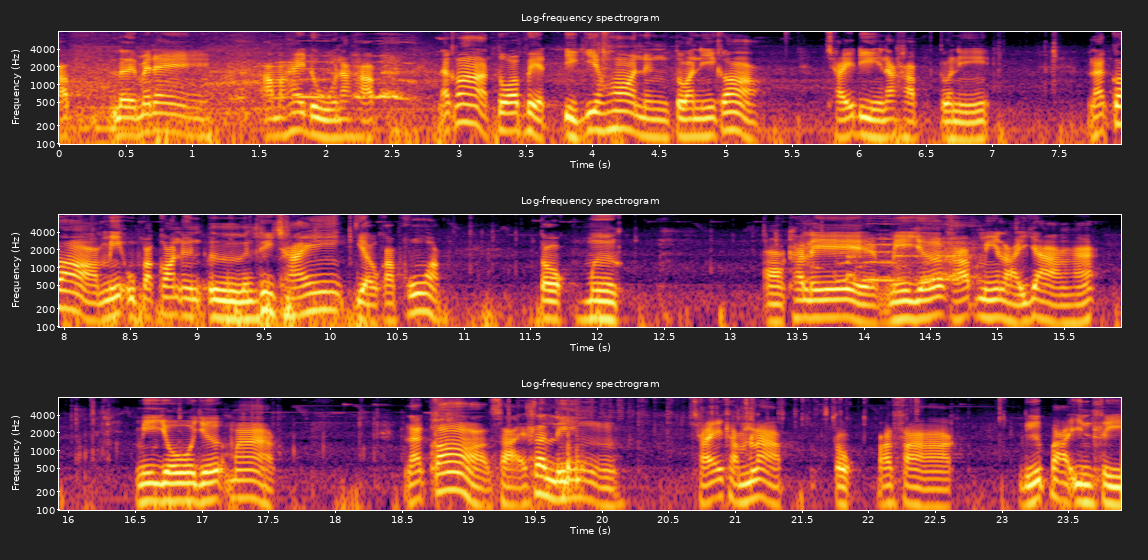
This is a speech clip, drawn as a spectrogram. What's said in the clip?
ครับ เลยไม่ได้เอามาให้ดูนะครับ แล้วก็ตัวเบ็ดอีกยี่ห้อหนึ่งตัวนี้ก็ใช้ดีนะครับ ตัวนี้ แล้วก็มีอุปกรณ์อื่น ๆ ที่ใช้เกี่ยวกับพวก ตกหมึก ออกทะเลมีเยอะครับ มีหลายอย่างฮะมีโยเยอะมาก แล้วก็สายสลิงใช้สำหรับตกปลาสาก หรือปลาอินทรี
